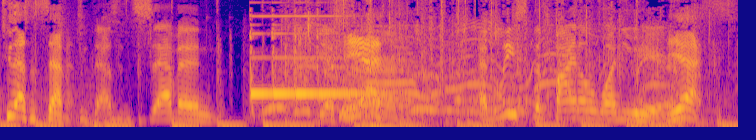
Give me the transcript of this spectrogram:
2007. 2007. Yes, sir. Yes! At least the final one you hear Yes.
